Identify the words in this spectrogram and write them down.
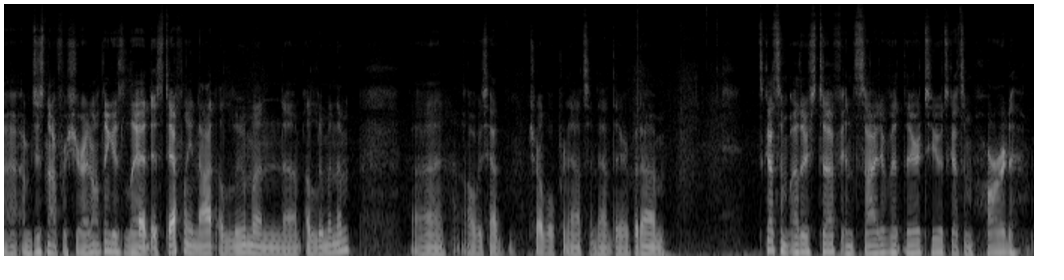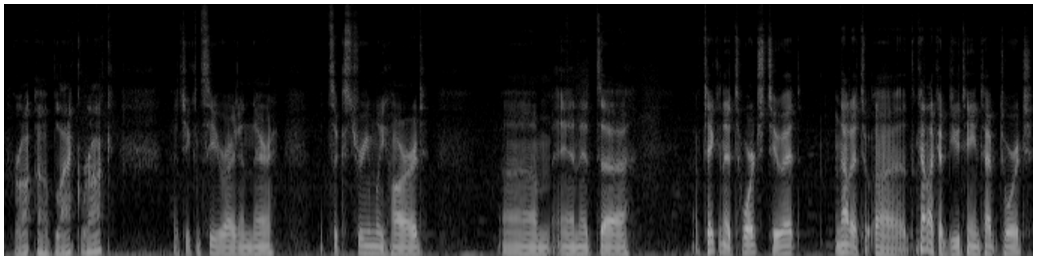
uh, I'm just not for sure. I don't think it's lead. It's definitely not aluminum aluminum. Uh, always had trouble pronouncing that there but um it's got some other stuff inside of it there too. It's got some hard rock, uh, black rock that you can see right in there. It's extremely hard um, and it uh, I've taken a torch to it not a uh, kind of like a butane type torch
